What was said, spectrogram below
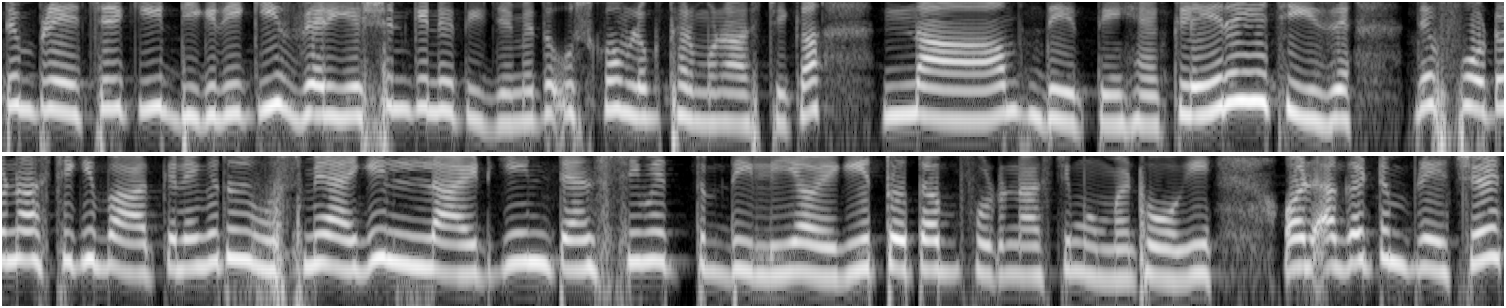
टेम्परेचर की डिग्री की वेरिएशन के नतीजे में तो उसको हम लोग थर्मोनास्टी का नाम देते हैं। क्लियर है ये चीज़? है जब फोटोनास्टी की बात करेंगे तो उसमें आएगी लाइट की इंटेंसिटी में तब्दीली आएगी तो तब फोटोनास्टी मूवमेंट होगी। और अगर टेम्परेचर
